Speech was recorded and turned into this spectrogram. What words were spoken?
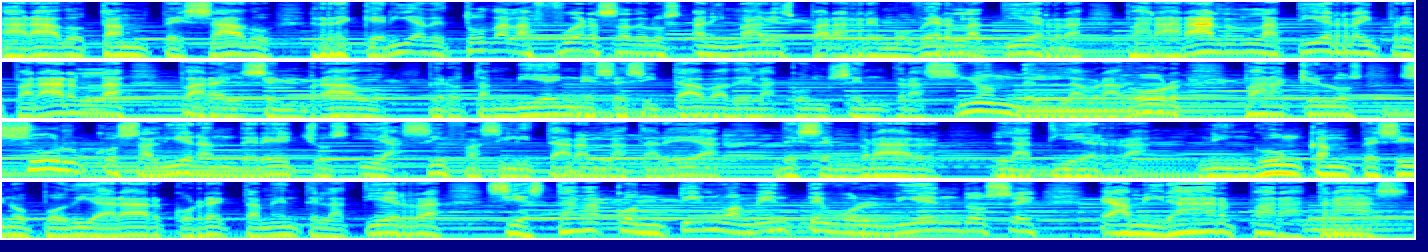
arado tan pesado requería de toda la fuerza de los animales para remover la tierra, para arar la tierra y prepararla para el sembrado, pero también necesitaba de la concentración del labrador para que los surcos salieran derechos y así facilitaran la tarea de sembrar la tierra. Ningún campesino podía arar correctamente la tierra si estaba continuamente volviéndose a mirar para atrás.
